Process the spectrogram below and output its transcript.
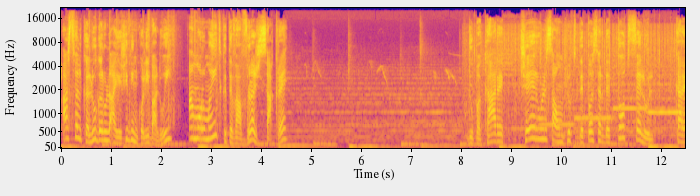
Astfel călugărul a ieșit din coliba lui, a mormăit câteva vrăji sacre, după care cerul s-a umplut de păsări de tot felul, care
